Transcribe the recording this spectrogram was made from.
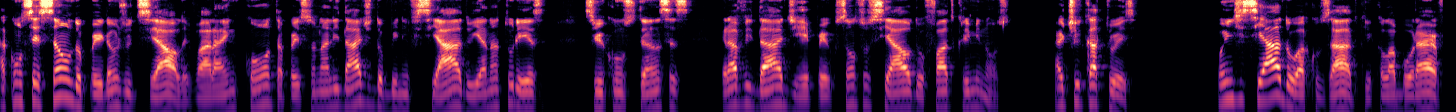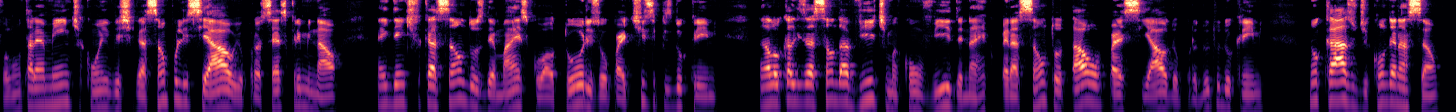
A concessão do perdão judicial levará em conta a personalidade do beneficiado e a natureza, circunstâncias, gravidade e repercussão social do fato criminoso. Artigo 14. O indiciado ou acusado que colaborar voluntariamente com a investigação policial e o processo criminal na identificação dos demais coautores ou partícipes do crime, na localização da vítima com vida e na recuperação total ou parcial do produto do crime, no caso de condenação,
